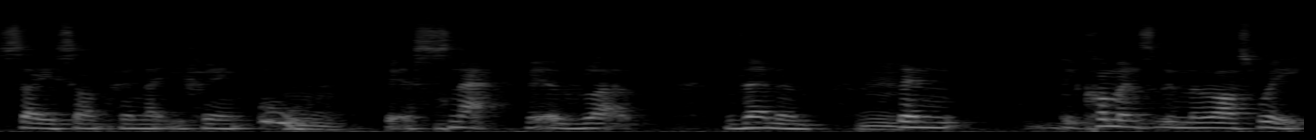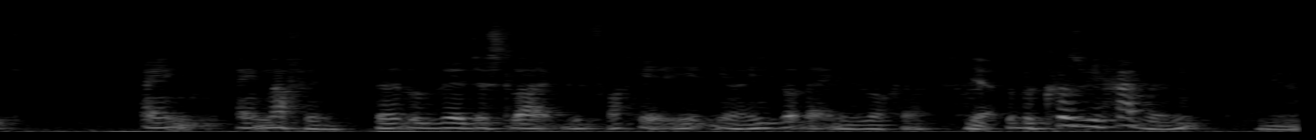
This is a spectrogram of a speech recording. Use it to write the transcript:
say something that you think, ooh, Mm. bit of snap, bit of like venom, Mm. then the comments in the last week ain't ain't nothing. They're, they're just like, fuck it, you, you know, he's got that in his locker. Yeah. But because we haven't, Yeah.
